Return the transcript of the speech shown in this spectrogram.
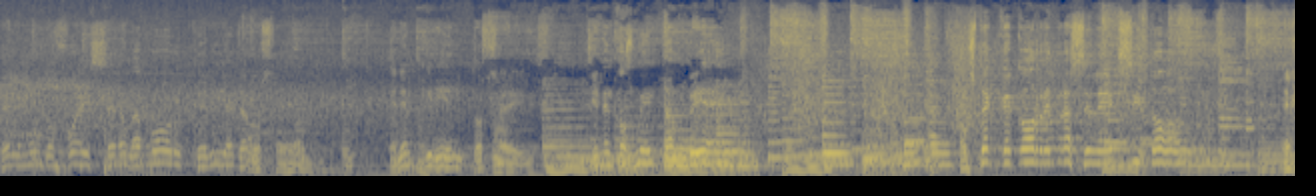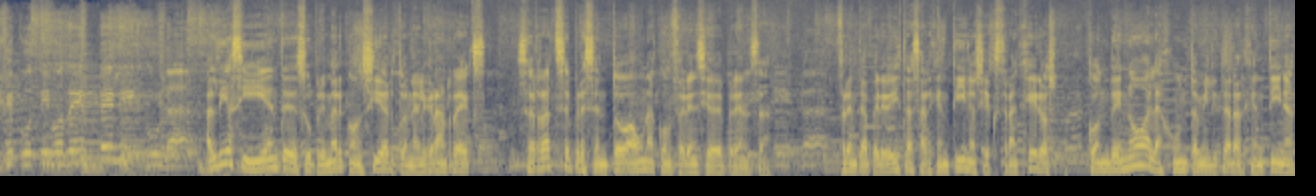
El mundo fue y será una porquería, ya lo sé. En el 506 y en el 2000 también usted que corre tras el éxito, ejecutivo de película. Al día siguiente de su primer concierto en el Gran Rex, Serrat se presentó a una conferencia de prensa. Frente a periodistas argentinos y extranjeros, condenó a la Junta Militar Argentina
